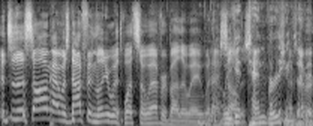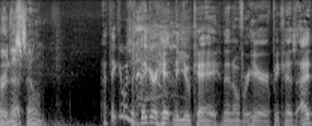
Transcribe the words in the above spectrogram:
it's a song I was not familiar with whatsoever. By the way, when I Well, saw you get this. ten versions I've of never it in heard this film. I think it was a bigger hit in the UK than over here because I.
